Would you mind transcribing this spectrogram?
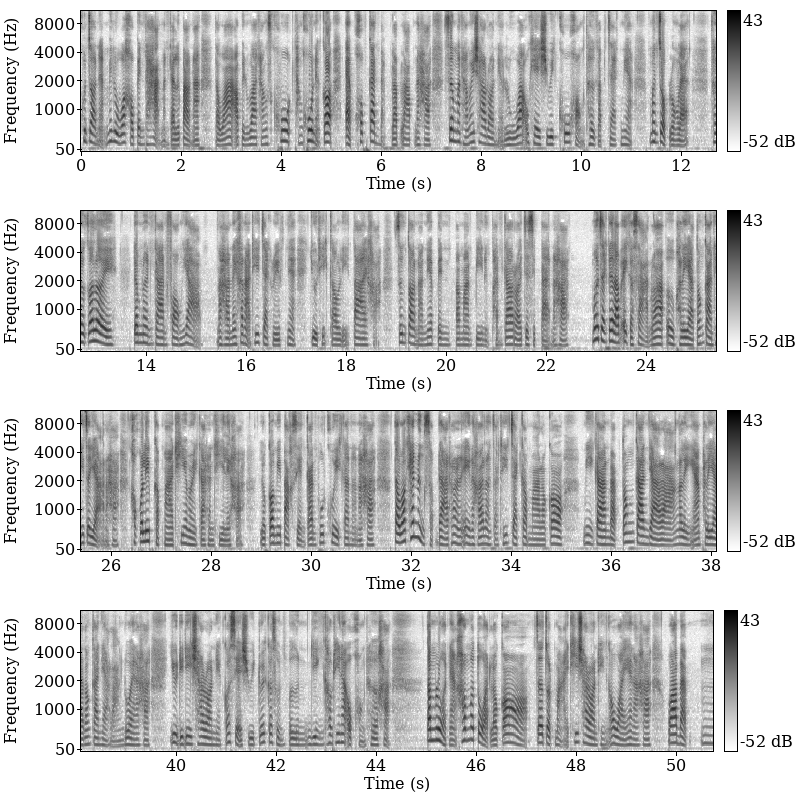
คุณจอห์นเนี่ยไม่รู้ว่าเขาเป็นทหารเหมือนกันหรือเปล่านะ แต่ว่าเอาเป็นว่าทั้งคู่ทั้งคู่เนี่ยก็แอบคบกันแบบลับๆนะคะ ซึ่งมันทำให้ชารอนเนี่ยรู้ว่าโอเคชีวิตคู่ของเธอกับแจ็คเนี่ยมันจบลงแล้ว เธอก็เลยดำเนินการฟ้องหย่า นะคะ ในขณะที่แจ็คริฟเนี่ยอยู่ที่เกาหลีใต้ค่ะ ซึ่งตอนนั้นเนี่ยเป็นประมาณปี 1978 นะคะเมื่อแจ็คได้รับเอกสารว่าเออภรรยาต้องการที่จะหย่านะคะ เขาก็รีบกลับมาที่อเมริกาทันทีเลยค่ะ แล้วก็มีปากเสียงการพูดคุยกันนะคะ แต่ว่าแค่หนึ่งสัปดาห์เท่านั้นเองนะคะ หลังจากที่แจ็คกลับมาแล้วก็มีการแบบต้องการหย่าร้างอะไรเงี้ยภรรยาต้องการหย่าร้างด้วยนะคะ อยู่ดีๆชารอนเนี่ยก็เสียชีวิตด้วยกระสุนปืนยิงเข้าที่หน้าอกของเธอค่ะ ตำรวจเนี่ยเข้ามาตรวจแล้วก็เจอจดหมายที่ชารอนทิ้งเอาไว้นะคะ ว่าแบบ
